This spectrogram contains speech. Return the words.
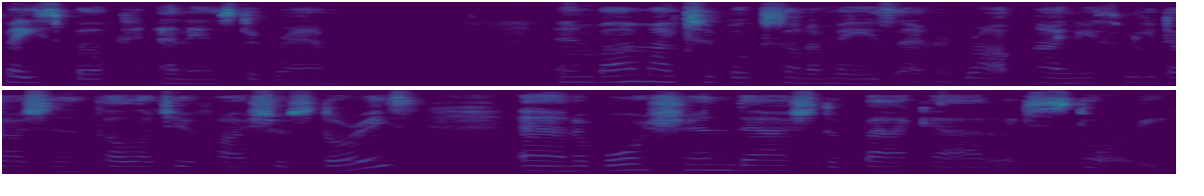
Facebook, and Instagram. And buy my two books on Amazon, Route 93 Anthology of Short Stories and Abortion The Back Alley Story.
